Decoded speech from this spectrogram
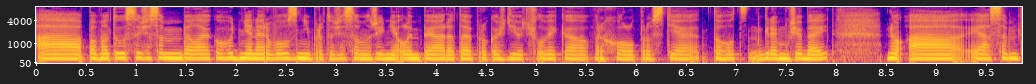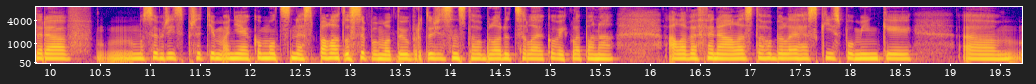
a pamatuju si, že jsem byla jako hodně nervózní, protože samozřejmě olympiáda to je pro každého člověka vrchol prostě toho, kde může být. No a já jsem teda, musím říct, předtím ani jako moc nespala, to si pamatuju, protože jsem z toho byla docela jako vyklepaná. Ale ve finále z toho byly hezké vzpomínky, Um,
